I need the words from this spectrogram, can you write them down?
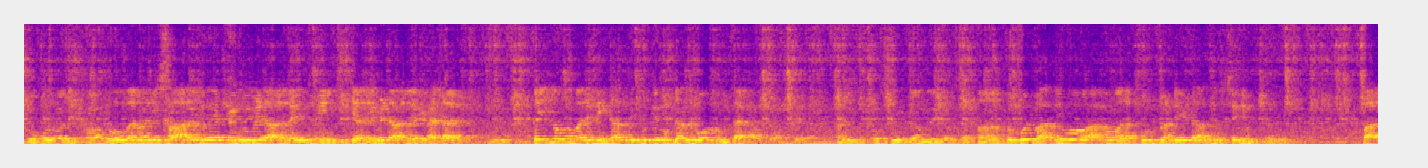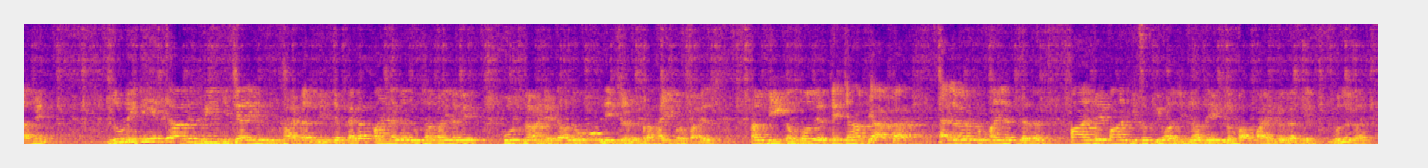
गोबर वाली खाद। गोबर वाली खाद जो है शुरू में डाल रहे हैं ज़मीन की क्यारी में डाल रहे फ़ायदा है कई लोग हमारे नहीं डालते क्योंकि वो गंद बहुत होता है। उसमें गंद निकलता है। हाँ तो कोई बात नहीं वो आप हमारा फ़ूड प्लांट एक डाल दे उससे नहीं उठता बाद में। ज़रूरी नहीं है कि आपने ज़मीन की क्यारी में खाद डाल दी। जब पहला पानी लगा दूसरा पानी लगे फ़ूड प्लांट डाल दो वो नेचुरल बड़ा हाई प्रोफ़ाइल हम डीकम्पोज देते हैं जहाँ पे आपका एलोवेरा को पानी लगता है पाँच बाई पाँच की छोटी हौजी ना तो एक लंबा पाइप लगा के वो लगा दें।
